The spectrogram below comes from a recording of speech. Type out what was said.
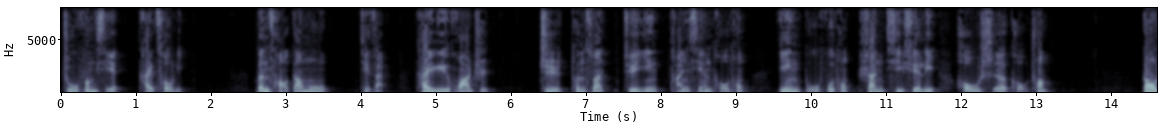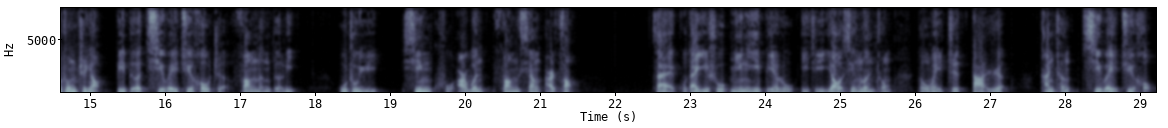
逐风邪、开腠理。《本草纲目》记载，开郁化滞，止吞酸、厥阴、痰涎、头痛、阴毒腹痛、疝气血痢、喉舌口疮。高中之药，必得气味俱厚者，方能得力。吴茱萸辛苦而温，芳香而燥，在古代医书《名医别录》以及《药性论》中，都谓之大热，堪称气味俱厚。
